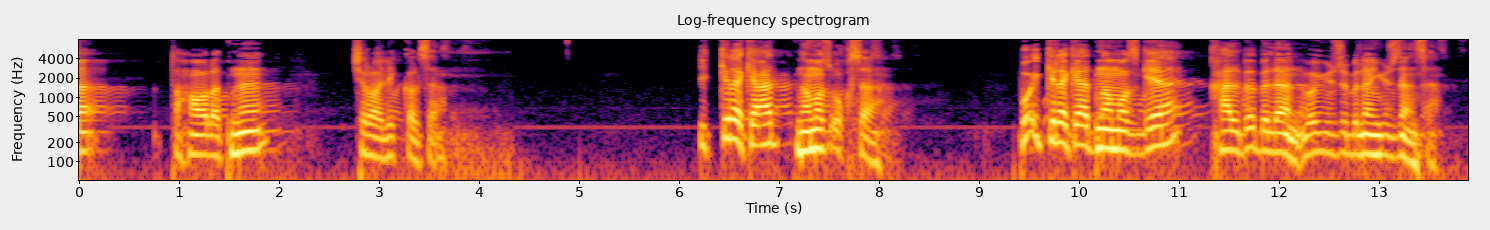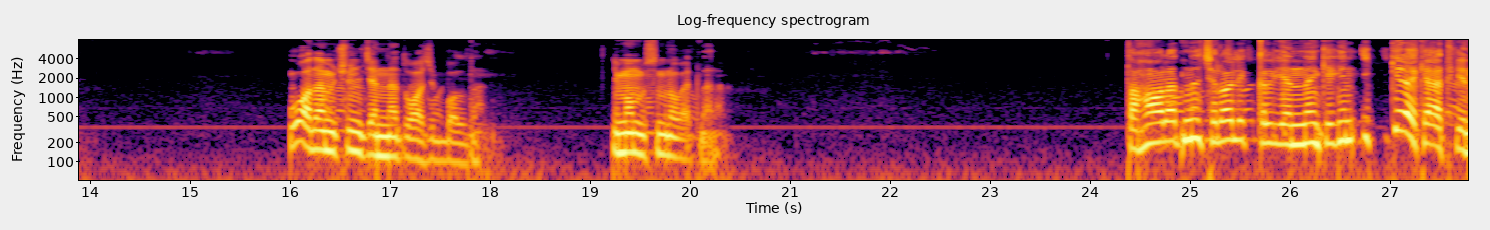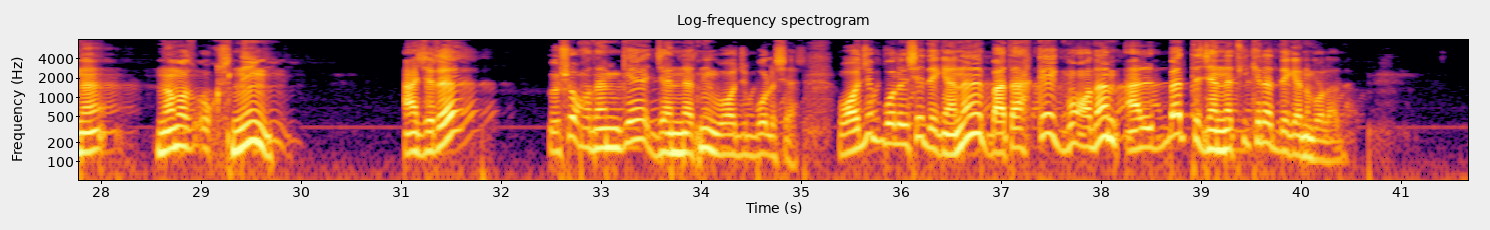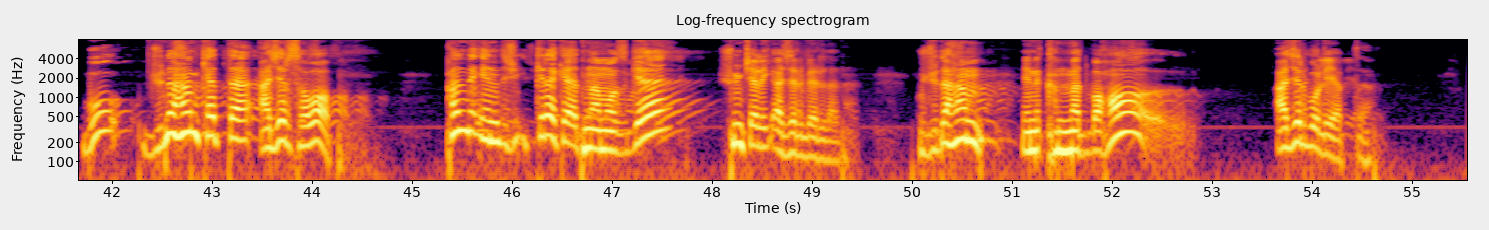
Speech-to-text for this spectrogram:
tahoratni chiroyli qilsa. Ikki rakat namoz o'qisa bu ikki rakat namozga qalbi bilan va yuzi bilan yuzlansa u odam uchun jannat vojib bo'ldi. Imom muslim rivoyatlari. Tahoratni chiroyli qilgandan keyin ikki rakatgina namoz o'qishning ajri o'sha odamga jannatning vojib bo'lishi. Vojib bo'lishi degani batahqiq bu odam albatta jannatga kiradi degani bo'ladi. Bu juda ham katta ajr savob. Qanday endi shu ikki rakat namozga shunchalik ajr beriladi? Bu juda ham ya'ni qimmatbaho ajr bo'lyapti.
